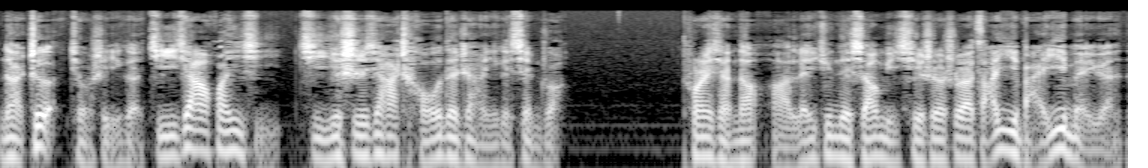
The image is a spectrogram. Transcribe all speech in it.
那这就是一个几家欢喜几十家愁的这样一个现状。突然想到啊，雷军的小米汽车说要砸一百亿美元，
